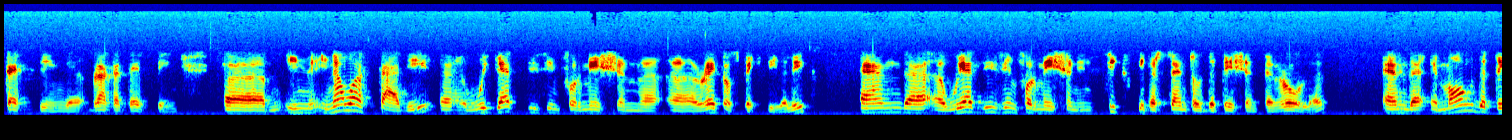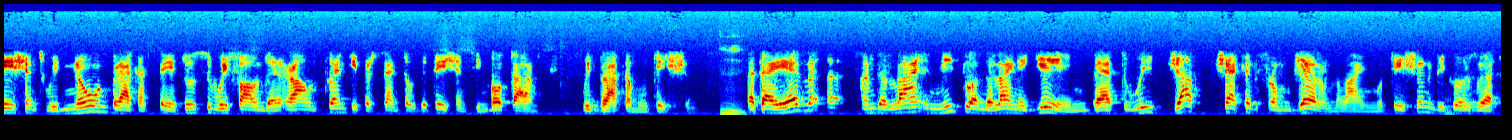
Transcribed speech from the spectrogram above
testing, uh, BRCA testing. Um, in, in our study, uh, we get this information uh, uh, retrospectively, and uh, we had this information in 60% of the patients enrolled. And uh, among the patients with known BRCA status, we found around 20% of the patients in both arms with BRCA mutation. Mm. But I have uh, underline, need to underline again that we just checked from germline mutation because uh, uh,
